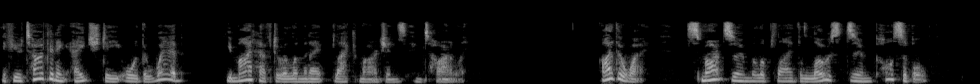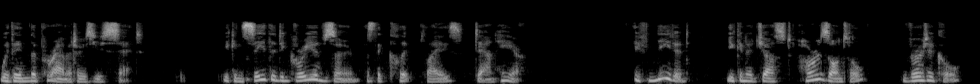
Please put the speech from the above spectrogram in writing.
If you're targeting HD or the web, you might have to eliminate black margins entirely. Either way, Smart Zoom will apply the lowest zoom possible within the parameters you set. You can see the degree of zoom as the clip plays down here. If needed, you can adjust horizontal, vertical,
